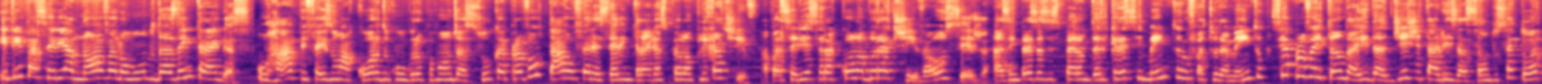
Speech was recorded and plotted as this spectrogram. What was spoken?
E tem parceria nova no mundo das entregas. O Rap fez um acordo com o Grupo Pão de Açúcar para voltar a oferecer entregas pelo aplicativo. A parceria será colaborativa, ou seja, as empresas esperam ter crescimento no faturamento, se aproveitando aí da digitalização do setor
